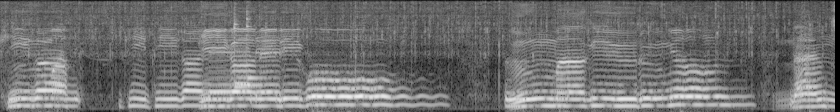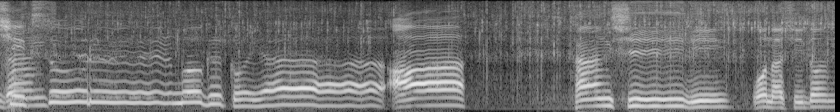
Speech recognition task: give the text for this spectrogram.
비가 비, 비가, 비가 내리고. 음악이 흐르면 난 칙소를 먹을 거야 아, 당신이 원하시던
